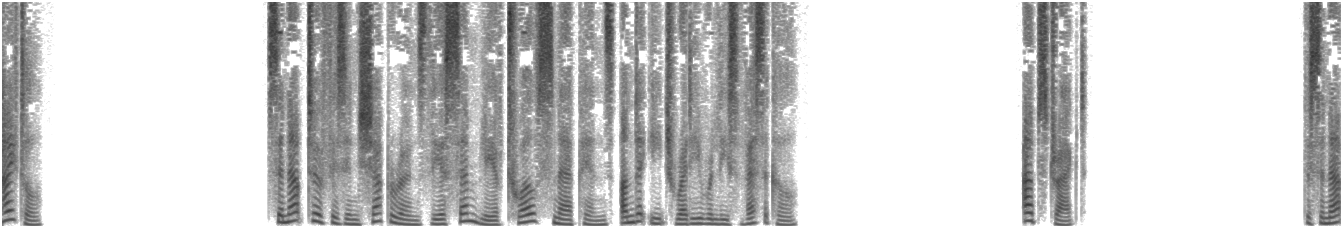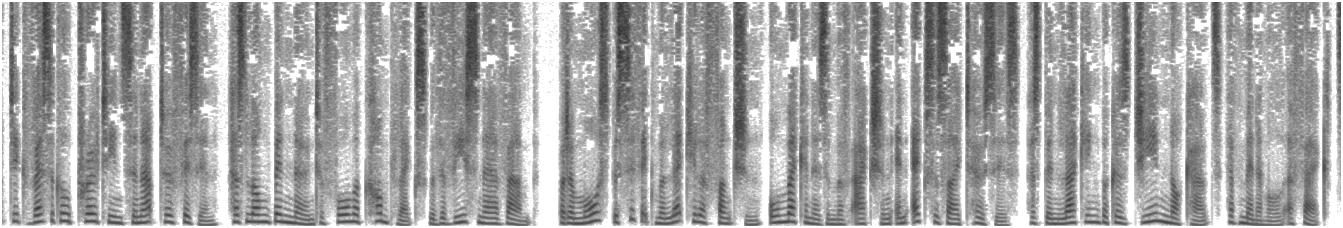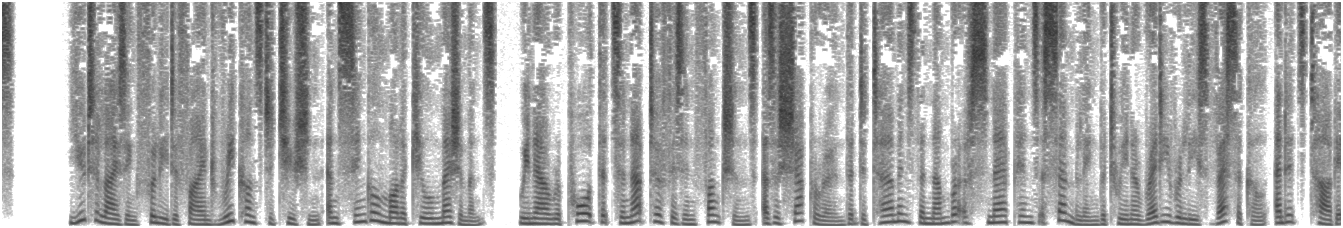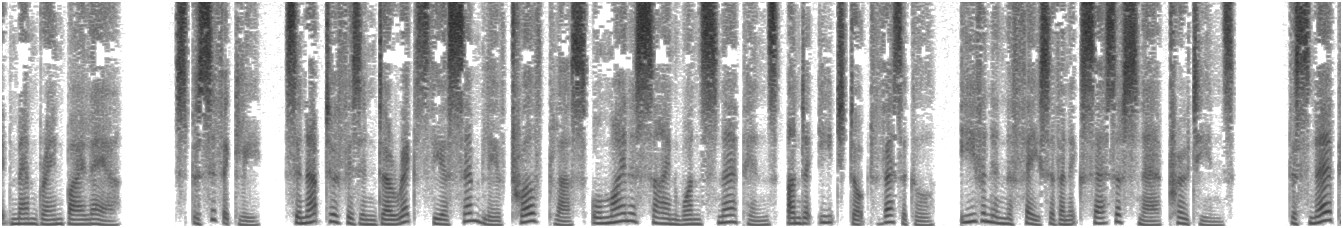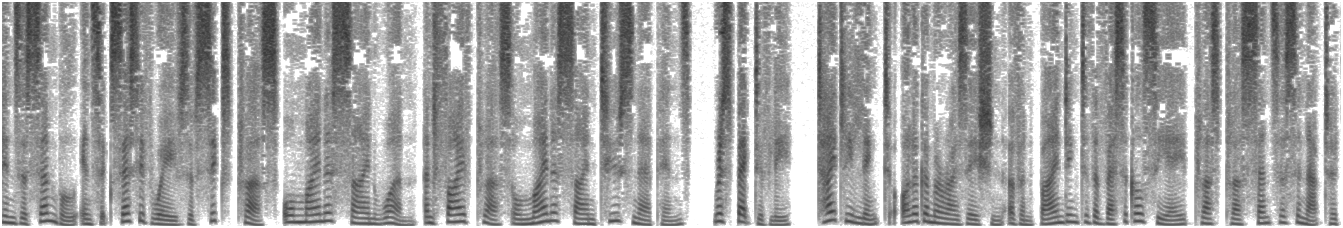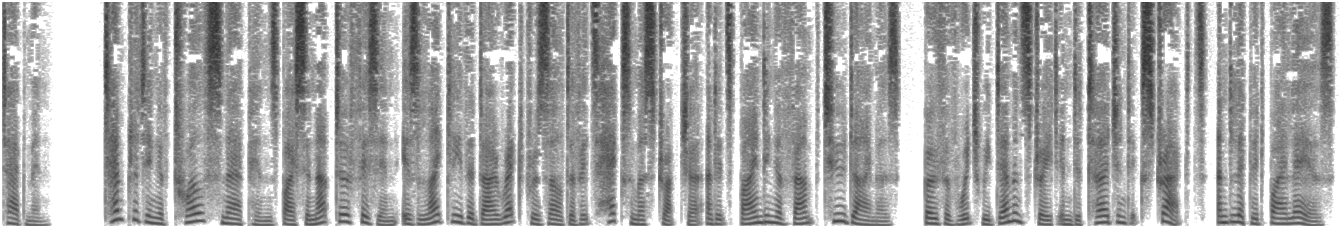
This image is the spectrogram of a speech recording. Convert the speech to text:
Title Synaptophysin chaperones the assembly of 12 snare pins under each ready release vesicle. Abstract The synaptic vesicle protein synaptophysin has long been known to form a complex with the V snare VAMP, but a more specific molecular function or mechanism of action in exocytosis has been lacking because gene knockouts have minimal effects. Utilizing fully defined reconstitution and single molecule measurements, we now report that synaptophysin functions as a chaperone that determines the number of snare pins assembling between a ready release vesicle and its target membrane bilayer. Specifically, synaptophysin directs the assembly of 12 plus or minus sign 1 snare pins under each docked vesicle, even in the face of an excess of snare proteins. The snare pins assemble in successive waves of 6 plus or minus sign 1 and 5 plus or minus sign 2 snare pins, respectively, tightly linked to oligomerization of and binding to the vesicle Ca sensor synaptotagmin. Templating of 12 snare pins by synaptophysin is likely the direct result of its hexamer structure and its binding of VAMP2 dimers, both of which we demonstrate in detergent extracts and lipid bilayers.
